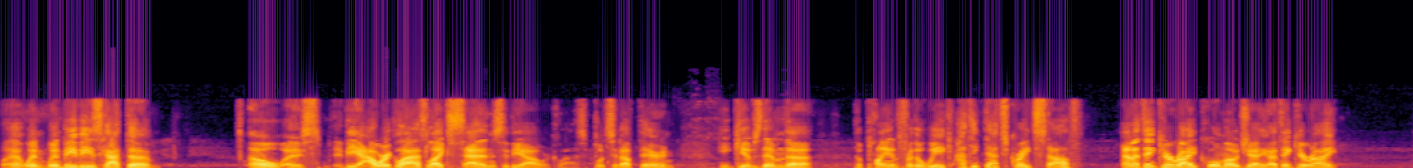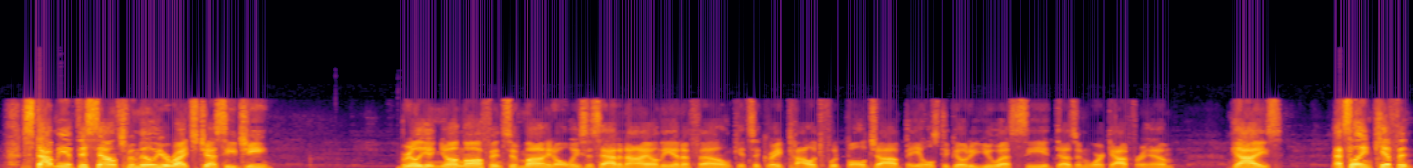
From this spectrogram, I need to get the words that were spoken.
When when BV's got the oh the hourglass like sends to the hourglass, puts it up there and he gives them the the plan for the week. I think that's great stuff. And I think you're right, Cool Mo J. I think you're right. Stop me if this sounds familiar, writes Jesse G. Brilliant young offensive mind, always has had an eye on the NFL, gets a great college football job, bails to go to USC. It doesn't work out for him. Guys, that's Lane Kiffin.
